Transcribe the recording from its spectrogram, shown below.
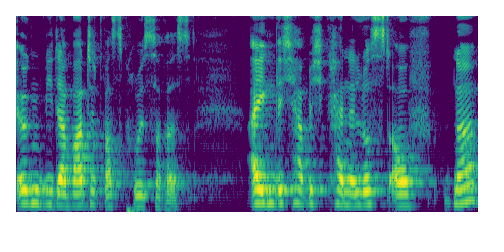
irgendwie da wartet was Größeres. Eigentlich habe ich keine Lust auf ne,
